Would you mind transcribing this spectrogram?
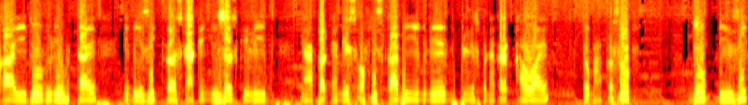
का ये जो वीडियो होता है ये बेसिक स्टार्टिंग यूज़र्स के लिए यहाँ पर एम एस ऑफ़िस का भी ये मैंने प्लेलिस्ट बनाकर रखा हुआ है। तो माइक्रोसॉफ्ट जो बेसिक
